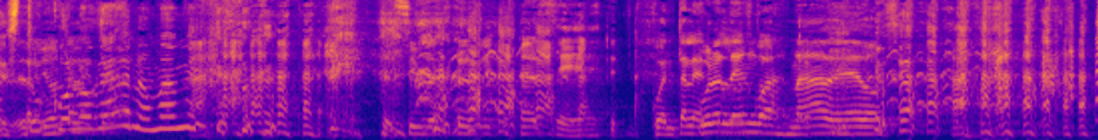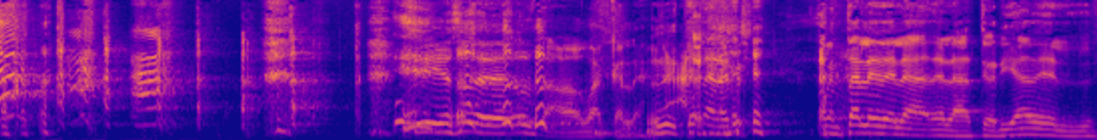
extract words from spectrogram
Es trucóloga, no mames. Sí, me- sí. Cuéntale Pura lengua, nada de dedos. sí, eso de dedos. No, guácala. Noche, Cuéntale de la, de la teoría del,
